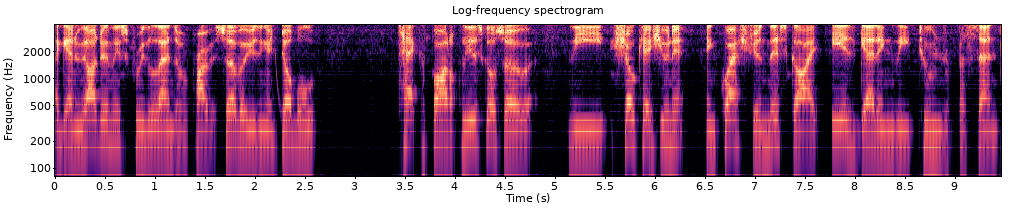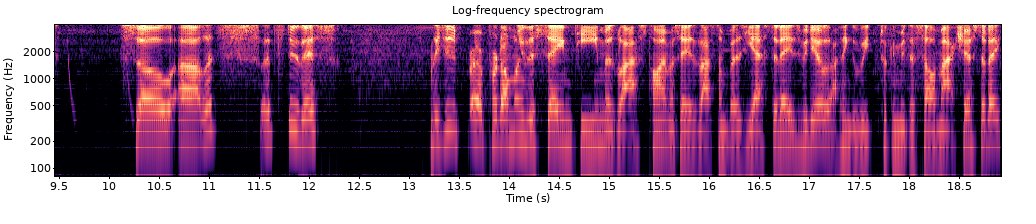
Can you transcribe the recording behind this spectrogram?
Again, we are doing this through the lens of a private server using a double tech Bardock leader. So, the showcase unit in question, this guy, is getting the 200%. So, uh, let's let's do this. This is uh, predominantly the same team as last time. I say as last time, but as yesterday's video. I think we took him into Cell Max yesterday.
